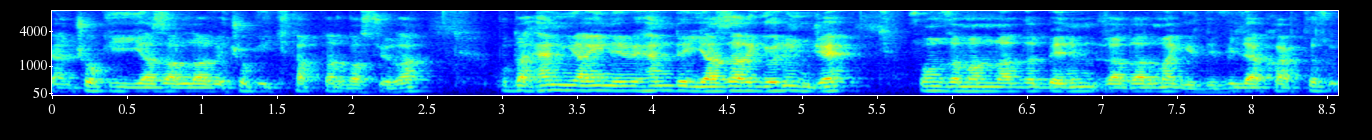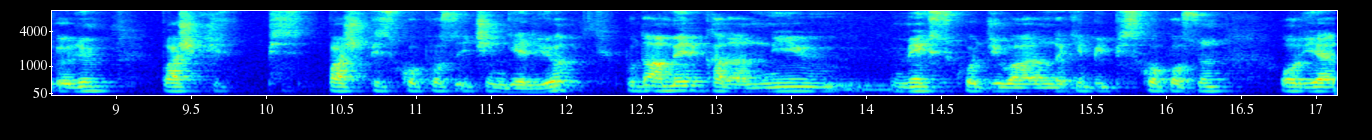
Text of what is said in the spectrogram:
Yani çok iyi yazarlar ve çok iyi kitaplar basıyorlar. Bu da hem yayın evi hem de yazarı görünce son zamanlarda benim radarıma girdi. Villa Carter Ölüm Baş, Başpiskoposu için geliyor. Bu da Amerika'da New Mexico civarındaki bir psikoposun oraya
